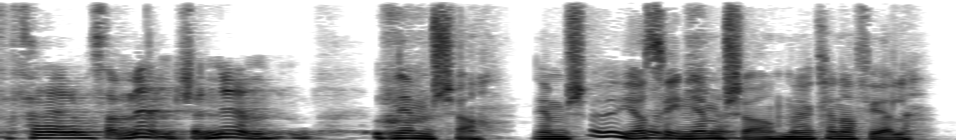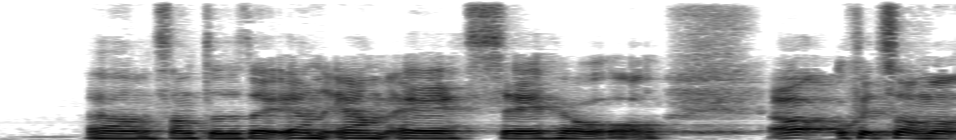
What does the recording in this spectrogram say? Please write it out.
vad fan är det man säger? Människa? Nem, Nemcha. Nemcha. Jag säger Nemcha, men jag kan ha fel. Ja, samtidigt är N-M-E-C-H-A. Ja, skitsamma.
